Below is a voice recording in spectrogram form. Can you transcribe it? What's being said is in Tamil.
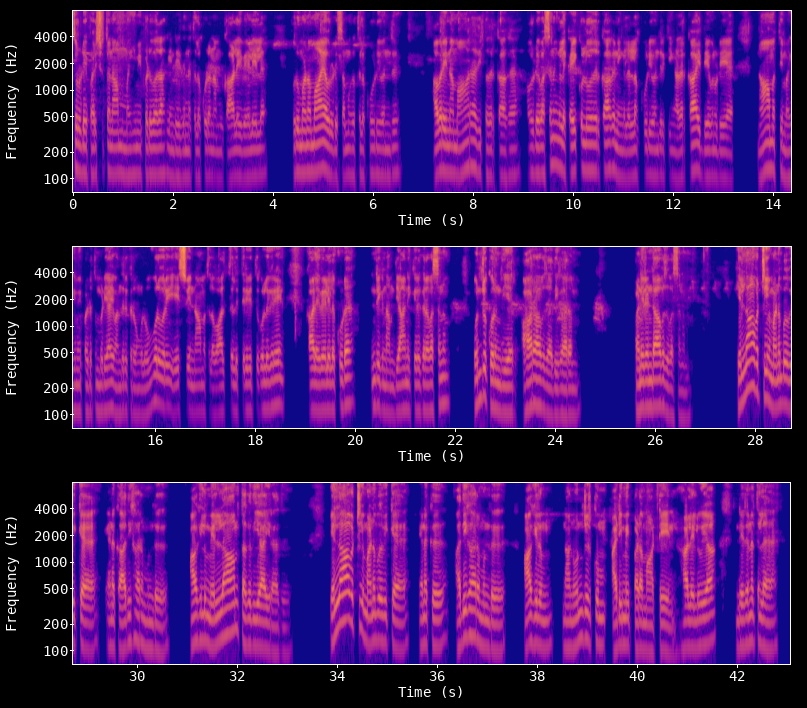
கர்த்தருடைய பரிசுத்த நாமம் மகிமைப்படுவதாக இன்றைய தினத்தில் கூட நம் காலை வேலையில் ஒரு மனமாய் அவருடைய சமூகத்தில் கூடி வந்து அவரை நாம் ஆராதிப்பதற்காக அவருடைய வசனங்களை கைக்கொள்வதற்காக நீங்கள் எல்லாம் கூடி வந்திருக்கீங்க. அதற்காய் தேவனுடைய நாமத்தை மகிமைப்படுத்தும்படியாய் வந்திருக்கிற உங்கள் ஒவ்வொருவரையும் இயேசுவின் நாமத்தில் வாழ்த்துக்களை தெரிவித்துக் கொள்கிறேன். காலை வேளையில் கூட இன்றைக்கு நாம் தியானிக்க இருக்கிற வசனம் ஒன்று குருந்தியர் ஆறாவது அதிகாரம் பனிரெண்டாவது வசனம். எல்லாவற்றையும் அனுபவிக்க எனக்கு அதிகாரம் உண்டு. ஆகிலும் எல்லாம் தகுதியாயிராது. எல்லாவற்றையும் அனுபவிக்க எனக்கு அதிகாரம் உண்டு. ஆகிலும் நான் ஒன்றிற்கும் அடிமைப்பட மாட்டேன் ஹalleluya இந்த தினத்துல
